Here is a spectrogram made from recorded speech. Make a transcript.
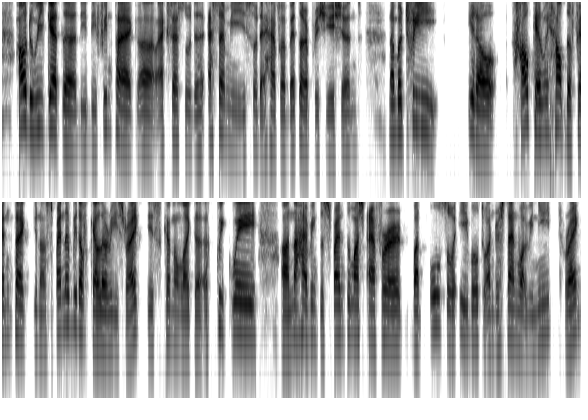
how do we get the, the, the fintech uh, access to the SMEs so they have a better appreciation? Number three, you know, how can we help the fintech, you know, spend a bit of calories, right? It's kind of like a, a quick way, uh, not having to spend too much effort, but also able to understand what we need, right?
